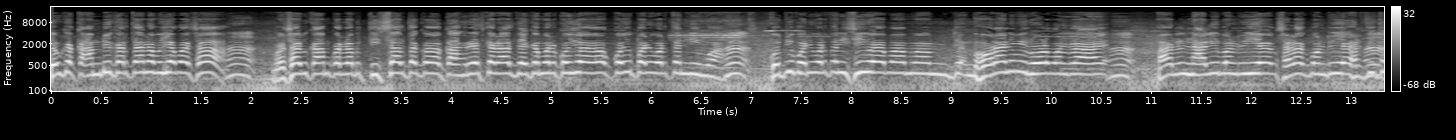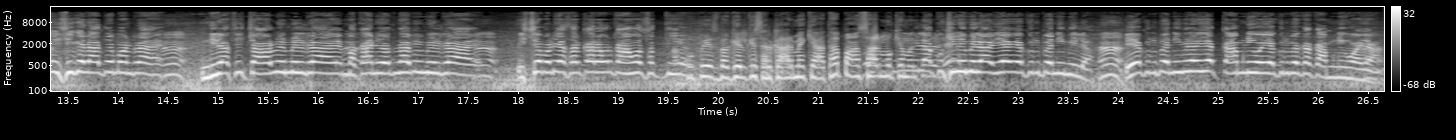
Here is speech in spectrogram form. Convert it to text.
क्योंकि काम भी करता है ना भैया वैसा। हाँ। वैसा भी काम कर रहा है। तीस साल तक कांग्रेस का राज देखे मेरे कोई कोई परिवर्तन नहीं हुआ। हाँ। कोई भी परिवर्तन इसी हो रहा नहीं भी रोड बन रहा है। हाँ। हर नाली बन रही है सड़क बन रही है हर चीज़ तो इसी के राज में बन रहा है। निराश्रित चावल भी मिल रहा है मकान योजना भी मिल रहा है। इससे बढ़िया सरकार और कहाँ हो सकती है? भूपेश बघेल की सरकार में क्या था? पाँच साल मुख्यमंत्री कुछ नहीं मिला ये एक रुपया नहीं मिला। एक रुपया नहीं मिला एक काम नहीं हुआ एक रुपये का काम नहीं हुआ यहाँ।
